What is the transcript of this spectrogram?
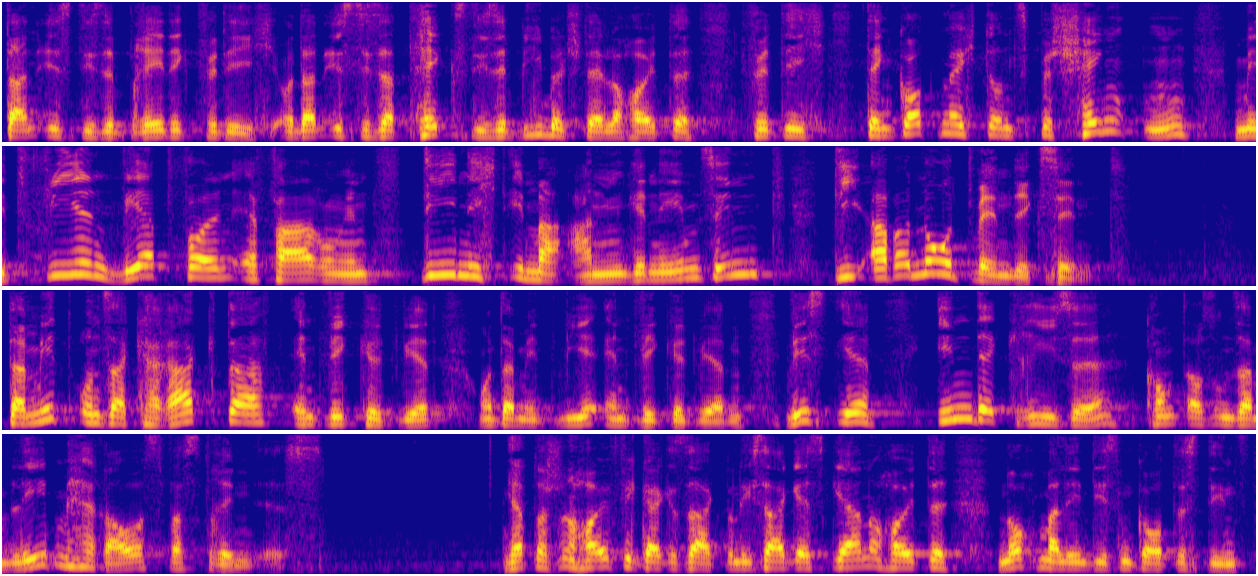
Dann ist diese Predigt für dich und dann ist dieser Text, diese Bibelstelle heute für dich. Denn Gott möchte uns beschenken mit vielen wertvollen Erfahrungen, die nicht immer angenehm sind, die aber notwendig sind, damit unser Charakter entwickelt wird und damit wir entwickelt werden. Wisst ihr, in der Krise kommt aus unserem Leben heraus, was drin ist. Ich habe das schon häufiger gesagt und ich sage es gerne heute nochmal in diesem Gottesdienst.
